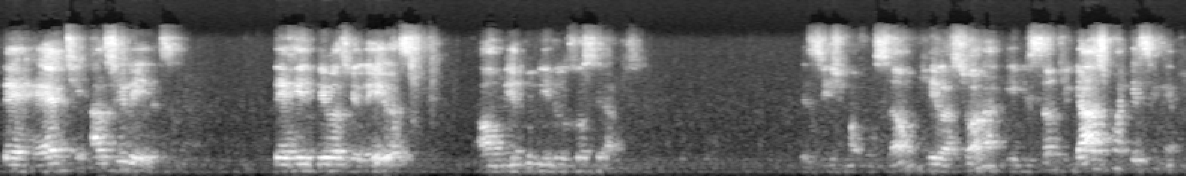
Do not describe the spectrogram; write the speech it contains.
derrete as geleiras. Derreteu as geleiras, aumenta o nível dos oceanos. Existe uma função que relaciona emissão de gás com aquecimento.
